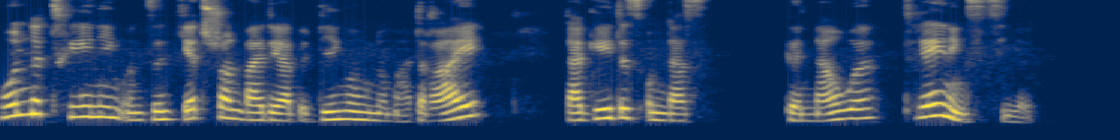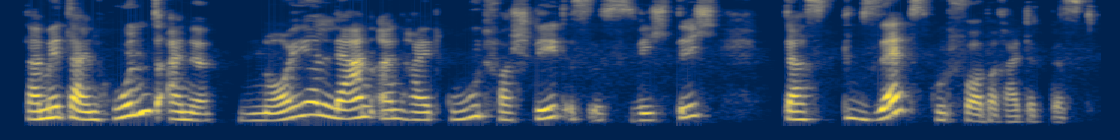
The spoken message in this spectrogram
Hundetraining und sind jetzt schon bei der Bedingung Nummer drei. Da geht es um das genaue Trainingsziel. Damit dein Hund eine neue Lerneinheit gut versteht, ist es wichtig, dass du selbst gut vorbereitet bist.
